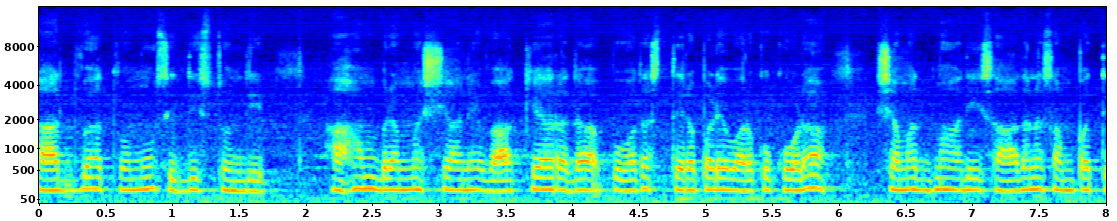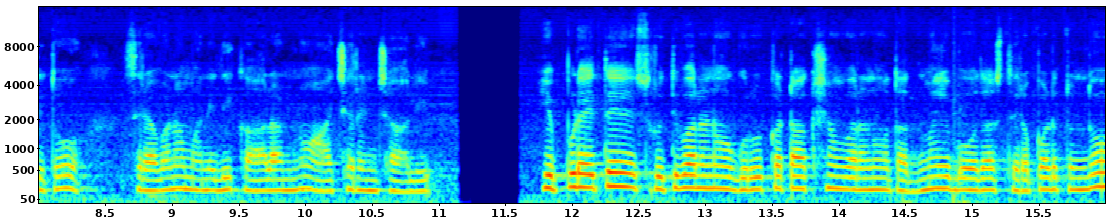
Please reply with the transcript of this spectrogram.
తాద్వాత్వము సిద్ధిస్తుంది. అహం బ్రహ్మస్య అనే వాక్యారథ బోధ స్థిరపడే వరకు కూడా శమద్మాది సాధన సంపత్తితో శ్రవణమనిది కాలంను ఆచరించాలి. ఎప్పుడైతే శృతి వలనో గురుకటాక్షం వలనో తద్మయ బోధ స్థిరపడుతుందో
